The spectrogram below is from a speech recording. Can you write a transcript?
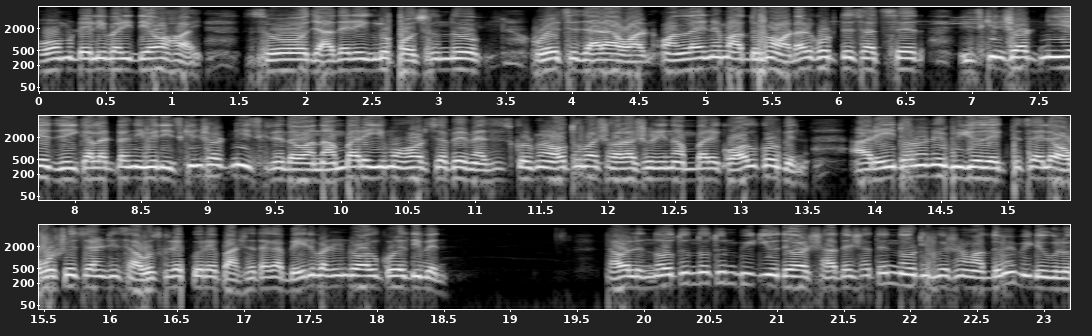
হোম ডেলিভারি দেওয়া হয়। সো যাদের এগুলো পছন্দ হয়েছে, যারা অনলাইনের মাধ্যমে অর্ডার করতে চাচ্ছেন স্ক্রিনশট নিয়ে যেই কালারটা নেবেন স্ক্রিনশট নিয়ে স্ক্রিনে দেওয়া নাম্বারে ইমো, হোয়াটসঅ্যাপে মেসেজ করবেন অথবা সরাসরি নাম্বারে কল করবেন। আর এই ধরনের ভিডিও দেখতে চাইলে অবশ্যই চ্যানেলটি সাবস্ক্রাইব করে পাশে থাকা বেল বাটনটি অল করে দিবেন। তাহলে নতুন নতুন ভিডিও দেওয়ার সাথে সাথে নোটিফিকেশনের মাধ্যমে ভিডিওগুলো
